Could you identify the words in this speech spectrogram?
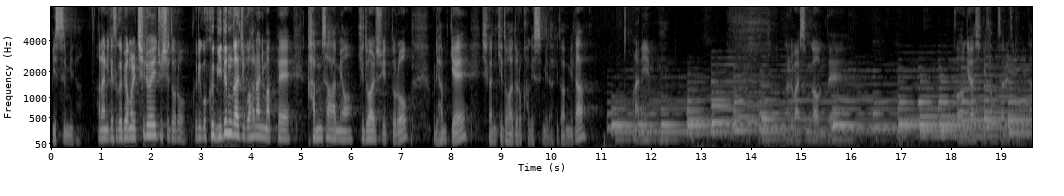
믿습니다. 하나님께서 그 병을 치료해 주시도록 그리고 그 믿음 가지고 하나님 앞에 감사하며 기도할 수 있도록 우리 함께 시간 기도하도록 하겠습니다. 기도합니다. 하나님 말씀 가운데 거하게 하시니 감사를 드립니다.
